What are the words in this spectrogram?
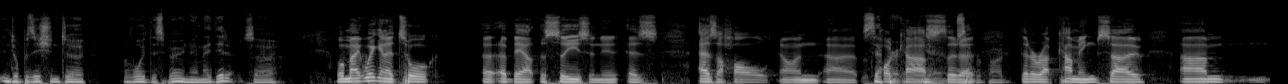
into a position to avoid the spoon, and they did it. So Well, mate, we're going to talk uh, about the season as as a whole on uh, Separate, podcasts yeah, that are pod. that are upcoming. So, um,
